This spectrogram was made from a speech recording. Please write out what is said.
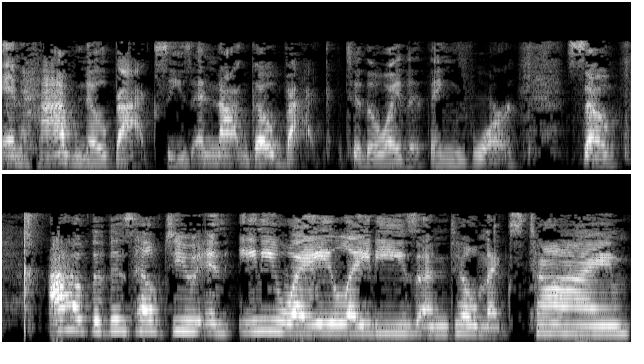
and have no backsies and not go back back to the way that things were. So I hope that this helped you in any way, ladies. Until next time.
